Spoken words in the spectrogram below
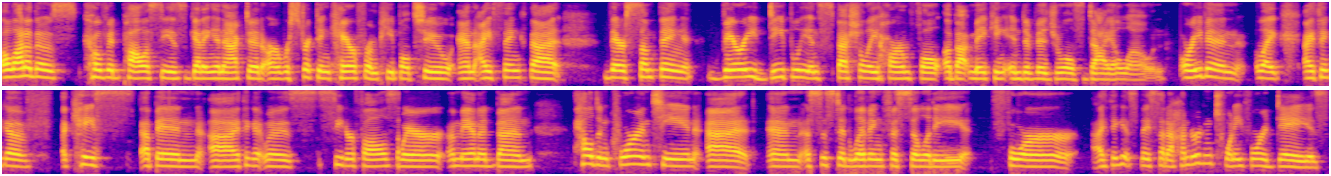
a lot of those covid policies getting enacted are restricting care from people too and i think that there's something very deeply and specially harmful about making individuals die alone or even like i think of a case up in uh, i think it was cedar falls where a man had been held in quarantine at an assisted living facility for I think it's they said 124 days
